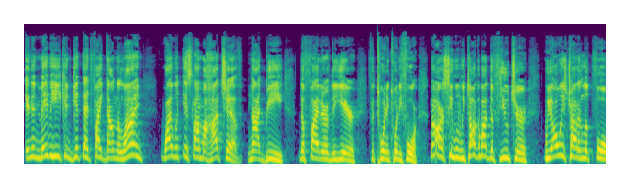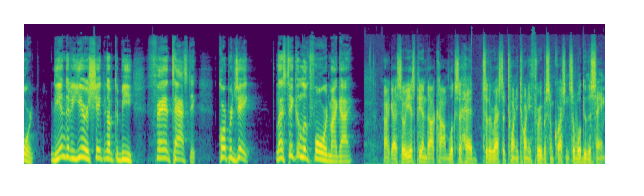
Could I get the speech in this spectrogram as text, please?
and then maybe he can get that fight down the line. Why would Islam Makhachev not be the fighter of the year for 2024? Now, RC, when we talk about the future, we always try to look forward. The end of the year is shaping up to be fantastic. Corporate Jake, let's take a look forward, my guy. All right, guys. So ESPN.com looks ahead to the rest of 2023 with some questions. So we'll do the same.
